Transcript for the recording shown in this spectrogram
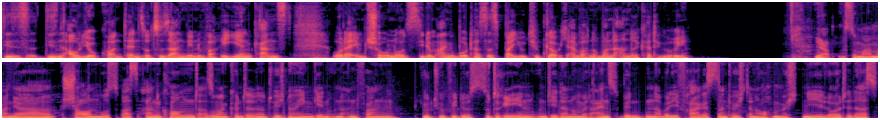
dieses, diesen Audio-Content sozusagen, den du variieren kannst oder eben Shownotes, die du im Angebot hast. Das ist bei YouTube, glaube ich, einfach nochmal eine andere Kategorie. Ja, zumal man ja schauen muss, was ankommt. Also man könnte natürlich noch hingehen und anfangen, YouTube-Videos zu drehen und die dann noch mit einzubinden. Aber die Frage ist natürlich dann auch, möchten die Leute das?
